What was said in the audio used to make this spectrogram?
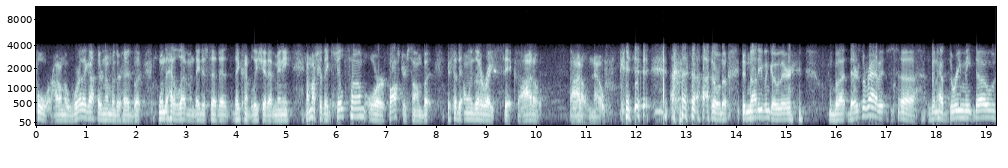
four. I don't know where they got their number in their head, but when they had 11, they just said that they couldn't believe she had that many. And I'm not sure if they killed some or fostered some, but they said they only let her raise six. I don't, I don't know. I don't know. Did not even go there. But there's the rabbits. Uh, gonna have three meat does.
